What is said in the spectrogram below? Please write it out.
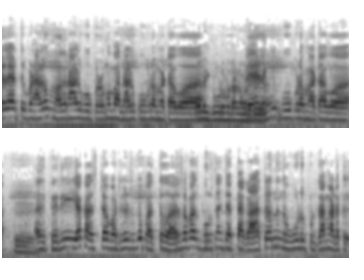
கிளை எடுத்து போனாலும் முத நாள் கூப்பிடுறவங்க மறுநாள் கூப்பிட மாட்டாவோ? வேலைக்கு கூப்பிட மாட்டாங்க? வேலைக்கு கூப்பிட மாட்டாவோ. அது பெரிய கஷ்டப்பட்டுக்கிட்டு இருக்கு. பத்து வருஷமா அது புருஷன் செத்த காத்துல இருந்து இந்த வீடு இப்படி தான் கிடக்கு.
